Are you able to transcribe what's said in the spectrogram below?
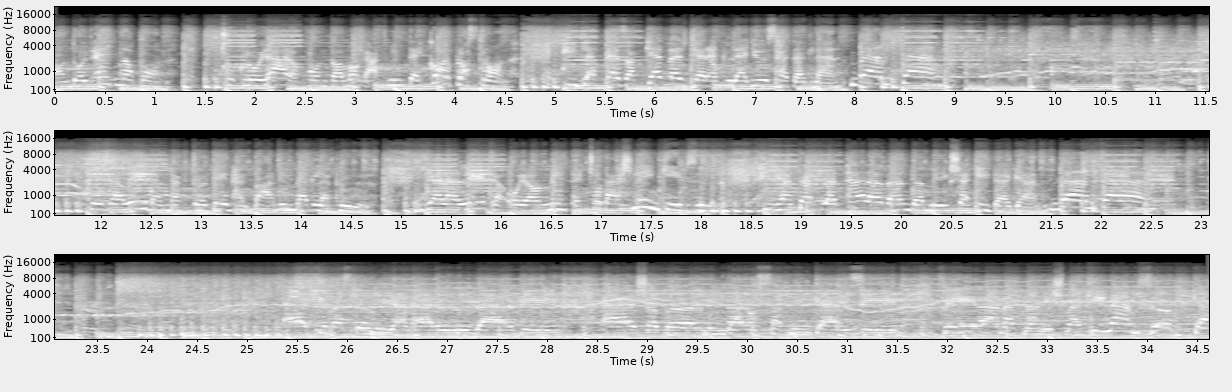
gondolt egy napon. Csuklójára fonta magát, mint egy karplastron Így lett ez a kedves gyerek legyőzhetetlen. Benten Közelében megtörténhet bármi meglepő. Jelenléte olyan, mint egy csodás lényképző. Hihetetlen eleven, de mégse idegen. Benten Elképesztő milyen erővel bír. Elsöpör rosszat, mint gejzír Félelmet nem ismer, ki nem zökkel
